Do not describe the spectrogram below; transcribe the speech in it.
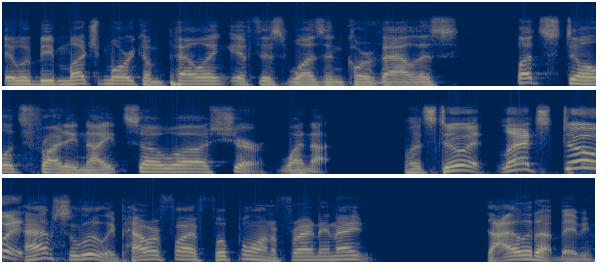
It would be much more compelling if this was in Corvallis, but still, it's Friday night, so uh, sure, why not? Let's do it. Let's do it. Absolutely. Power five football on a Friday night. Dial it up, baby.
